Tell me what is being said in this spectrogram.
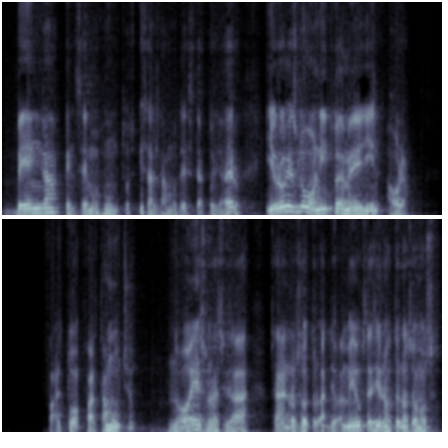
venga, pensemos juntos y salgamos de este atolladero. Y yo creo que es lo bonito de Medellín. Ahora, faltó, falta mucho, no es una ciudad, o sea, nosotros, a mí me gusta decir, nosotros no somos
